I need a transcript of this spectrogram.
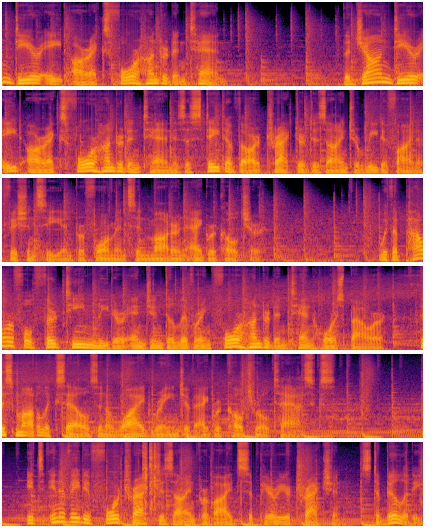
John Deere 8 RX 410 The John Deere 8 RX 410 is a state-of-the-art tractor designed to redefine efficiency and performance in modern agriculture. With a powerful 13-liter engine delivering 410 horsepower, this model excels in a wide range of agricultural tasks. Its innovative four-track design provides superior traction, stability,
